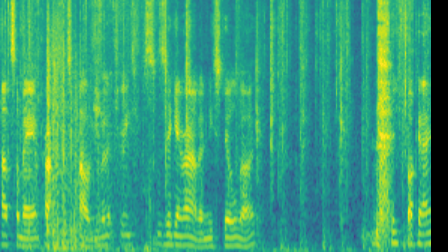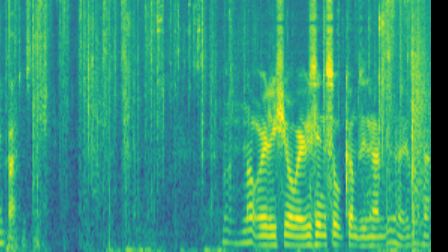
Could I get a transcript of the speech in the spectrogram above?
That's some aim practice, pal. You were literally zigging around and you still died. Free fucking aim practice. Not really sure where his insult comes in handy. really, but, uh,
